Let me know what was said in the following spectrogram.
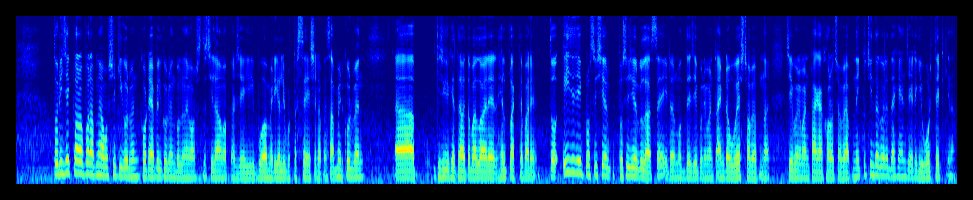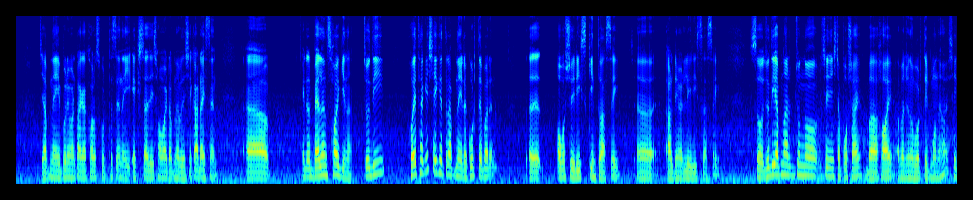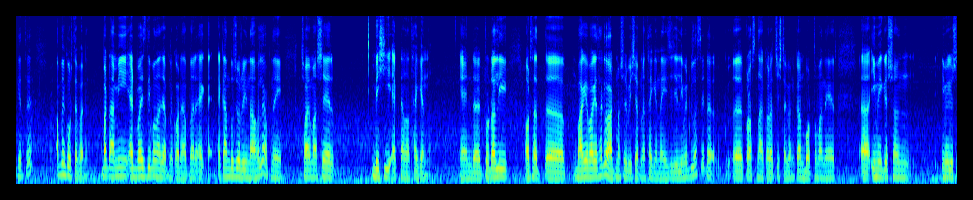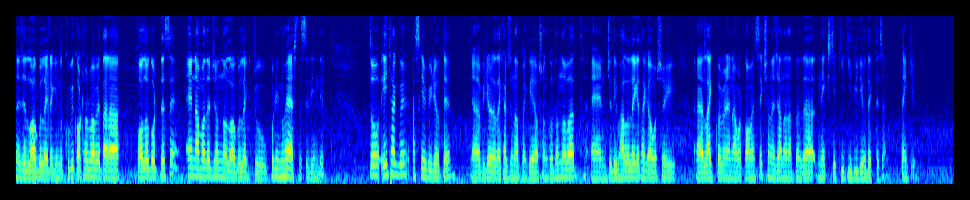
তো রিজেক্ট করার পর আপনি অবশ্যই কী করবেন? কোর্টে অ্যাপিল করবেন, বলবেন, আমি অসুস্থ ছিলাম, আপনার যে ভুয়া মেডিকেল রিপোর্টটা আছে, সেটা আপনি সাবমিট করবেন। কিছু কিছু ক্ষেত্রে হয়তো বা লয়ারের হেল্প লাগতে পারে। তো এই যে যে প্রসিজিয়ার প্রসিজিয়ারগুলো আছে, এটার মধ্যে যে পরিমাণ টাইমটা ওয়েস্ট হবে আপনার যে পরিমাণ টাকা খরচ হবে, আপনি একটু চিন্তা করে দেখেন যে এটা কি ওয়ার্থ ইট কিনা। যে আপনি এই পরিমাণ টাকা খরচ করতেছেন, এই এক্সট্রা যে সময়টা আপনার দেশে কাটাইছেন এটার ব্যালেন্স হয় কিনা? যদি হয়ে থাকে, সেই ক্ষেত্রে আপনি এটা করতে পারেন। অবশ্যই রিস্ক কিন্তু আছেই আলটিমেটলি রিস্ক আছেই। সো যদি আপনার জন্য সেই জিনিসটা পোষায় বা হয়, আপনার জন্য ভর্তি মনে হয়, সেই ক্ষেত্রে আপনি করতে পারেন। বাট আমি অ্যাডভাইস দিব না যে আপনি করেন। আপনার এক- একান্ত জরুরি না হলে আপনি ছয় মাসের বেশি একটানা থাকেন না। অ্যান্ড টোটালি অর্থাৎ ভাগে ভাগে থাকলেও আট মাসের বেশি আপনার থাকেন না। এই যে যে লিমিটগুলো আছে, এটা ক্রস না করার চেষ্টা করেন। কারণ বর্তমানে ইমিগ্রেশন ইমিগ্রেশনের যে লগুলো এটা কিন্তু খুবই কঠোরভাবে তারা ফলো করতেছে। অ্যান্ড আমাদের জন্য লগুলো একটু কঠিন হয়ে আসতেছে দিন দিন। তো এই থাকবে আজকের ভিডিওতে। ভিডিওটা দেখার জন্য আপনাকে অসংখ্য ধন্যবাদ। অ্যান্ড যদি ভালো লেগে থাকে অবশ্যই লাইক করবেন অ্যান্ড আমার কমেন্ট সেকশনে জানান আপনারা নেক্সটে কী কী ভিডিও দেখতে চান। Thank you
